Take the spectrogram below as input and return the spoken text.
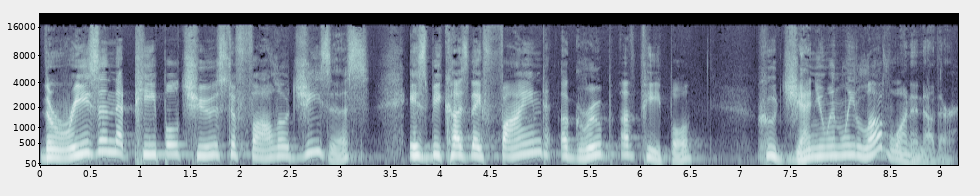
the reason that people choose to follow Jesus is because they find a group of people who genuinely love one another.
